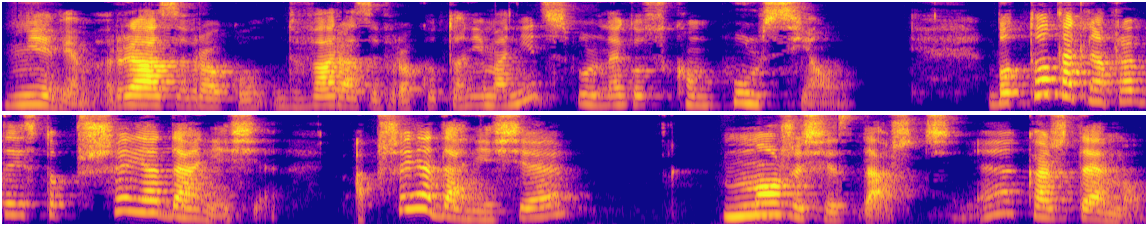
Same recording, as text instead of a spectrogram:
nie wiem, raz w roku, dwa razy w roku. To nie ma nic wspólnego z kompulsją. Bo to tak naprawdę jest to przejadanie się. A przejadanie się może się zdarzyć, nie? Każdemu.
